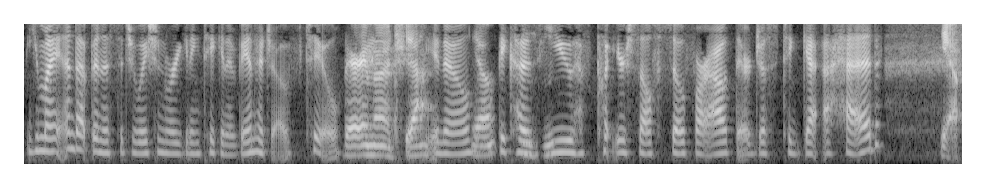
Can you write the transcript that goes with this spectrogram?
you might end up in a situation where you're getting taken advantage of too very much yeah you know yeah. because mm-hmm. you have put yourself so far out there just to get ahead yeah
